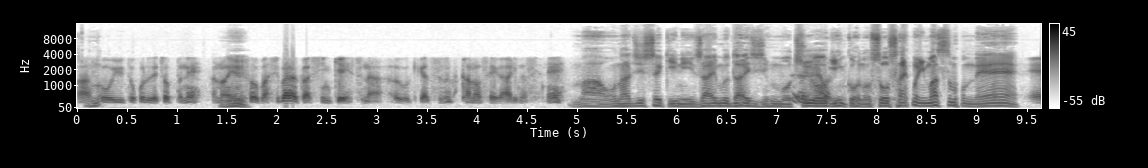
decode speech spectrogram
まあ、そういうところでちょっとね、あのね円相場しばらくは神経質な動きが続く可能性がありますよね。まあ、同じ席に財務大臣も中央銀行の総裁もいますもんね。え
